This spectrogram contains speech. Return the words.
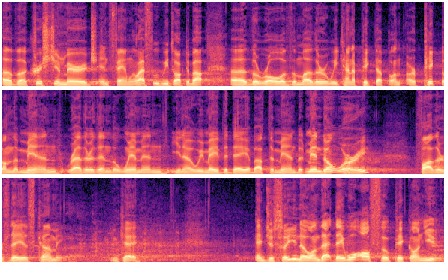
of a Christian marriage and family. Last week we talked about uh, the role of the mother. We kind of picked up on or picked on the men rather than the women. You know, we made the day about the men, but men, don't worry, Father's Day is coming. Okay. And just so you know, on that day, we'll also pick on you,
